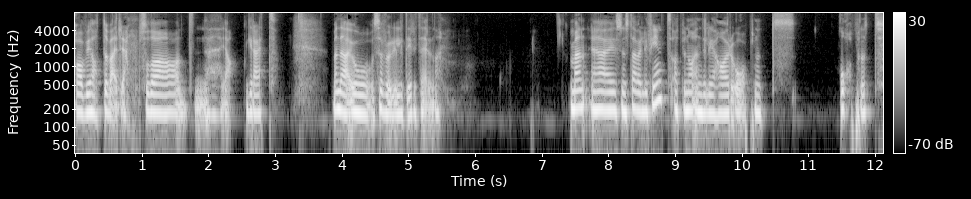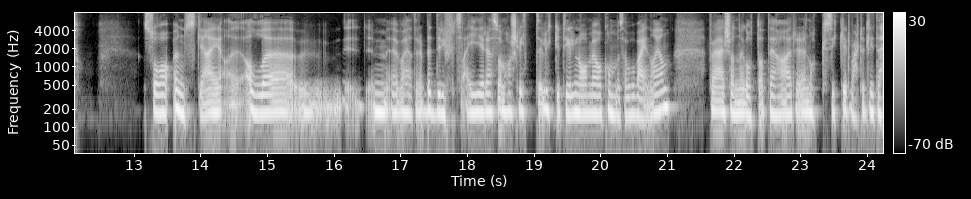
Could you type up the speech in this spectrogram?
har vi hatt det verre, så da ja, greit. Men det er jo selvfølgelig litt irriterende. Men jeg syns det er veldig fint at vi nå endelig har åpnet, åpnet så ønsker jeg alle hva heter det, bedriftseiere som har slitt, lykke til nå med å komme seg på beina igjen. For jeg skjønner godt at det har nok sikkert vært et lite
